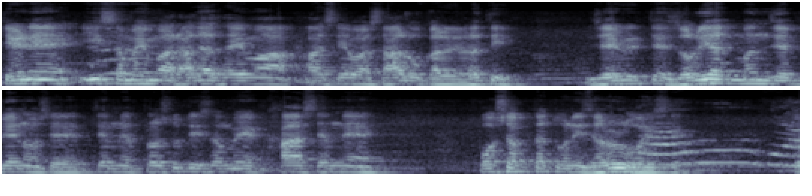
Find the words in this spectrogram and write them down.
તેણે એ સમયમાં રાજાશાહીમાં આ સેવા ચાલુ કરેલ હતી. જેવી રીતે જરૂરિયાતમંદ જે બહેનો છે, તેમને પ્રસૂતિ સમયે ખાસ એમને પોષક તત્વોની જરૂર હોય છે. તો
